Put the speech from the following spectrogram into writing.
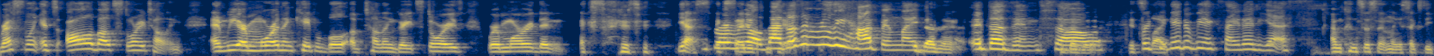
wrestling, it's all about storytelling. And we are more than capable of telling great stories. We're more than excited. to- yes, For excited real, that doesn't really happen. Like it doesn't. It doesn't. So It doesn't. It's for like TK to be excited, yes. I'm consistently 60%.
